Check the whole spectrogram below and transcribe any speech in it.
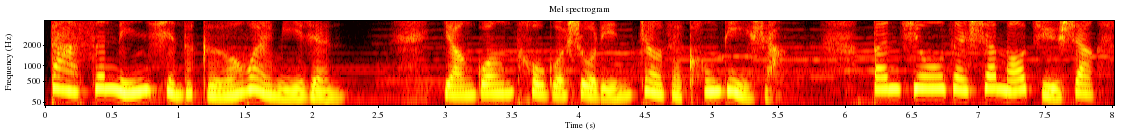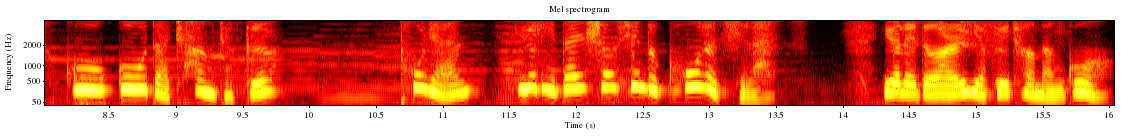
大森林显得格外迷人，阳光透过树林照在空地上，斑鸠在山毛榉上咕咕地唱着歌。突然，约丽丹伤心地哭了起来。约雷德尔也非常难过，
